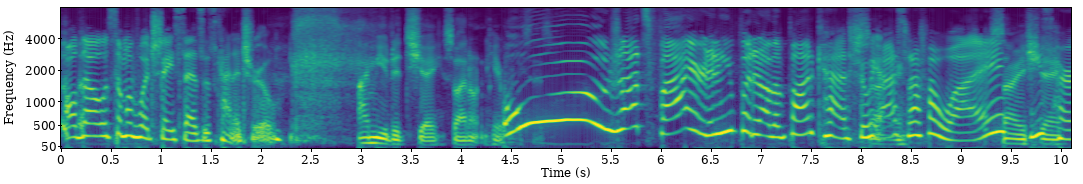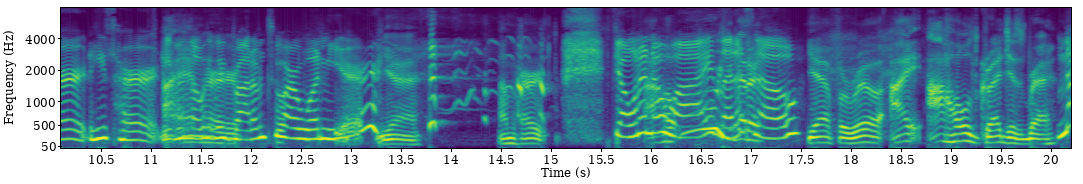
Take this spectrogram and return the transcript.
Although some of what Shay says is kind of true. I muted Shay, so I don't hear what. Ooh, shots fired, and he put it on the podcast. Should we Sorry. ask Rafa why? Sorry, he's Shay. hurt. He's hurt. Even I am though we hurt. brought him to our one year. Yeah. I'm hurt. If y'all want to know Oh, why, ooh, you let us know. Yeah, for real. I I hold grudges, bruh. No,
